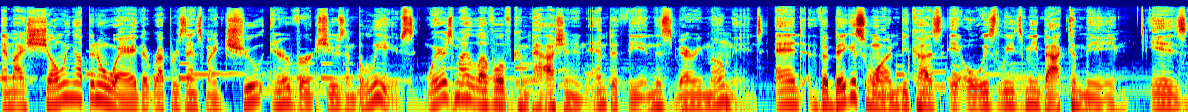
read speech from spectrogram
Am I showing up in a way that represents my true inner virtues and beliefs? Where's my level of compassion and empathy in this very moment? And the biggest one, because it always leads me back to me, is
